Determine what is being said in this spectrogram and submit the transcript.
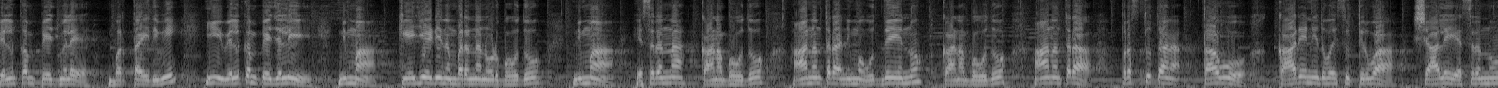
ವೆಲ್ಕಮ್ ಪೇಜ್ ಮೇಲೆ ಬರ್ತಾ ಇದ್ದೀವಿ. ಈ ವೆಲ್ಕಮ್ ಪೇಜಲ್ಲಿ ನಿಮ್ಮ ಕೆ ಜಿ ಐ ಡಿ ನಂಬರನ್ನು ನೋಡಬಹುದು, ನಿಮ್ಮ ಹೆಸರನ್ನು ಕಾಣಬಹುದು ಆನಂತರ ನಿಮ್ಮ ಹುದ್ದೆಯನ್ನು ಕಾಣಬಹುದು ಆನಂತರ ಪ್ರಸ್ತುತ ತಾವು ಕಾರ್ಯನಿರ್ವಹಿಸುತ್ತಿರುವ ಶಾಲೆಯ ಹೆಸರನ್ನು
